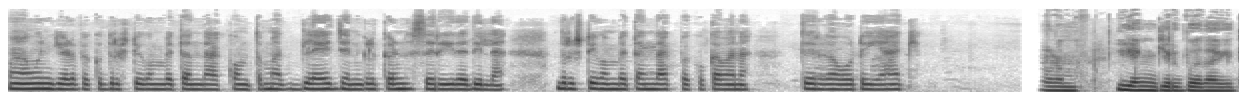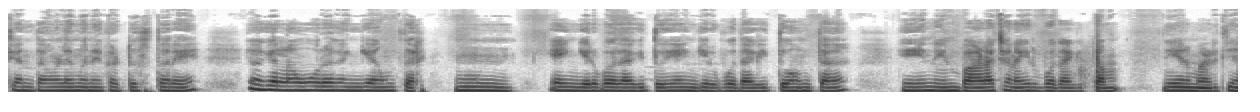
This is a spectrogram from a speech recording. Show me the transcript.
ಮಾವನ್ಗೆ ಹೇಳ್ಬೇಕು ದೃಷ್ಟಿಗೊಂಬೆ ತಂದು ಹಾಕು ಅಂತ. ಮೊದಲೇ ಜನಗಳ ಕಣ್ಣು ಸರಿ ಇರೋದಿಲ್ಲ. ದೃಷ್ಟಿಗೊಂಬೆ ತಂದು ಹಾಕ್ಬೇಕು ಕವನ. ತಿರ್ಗಾ ಓಟು ಯಾಕೆ? ನೋಡಮ್ಮ ಹೆಂಗಿರ್ಬೋದಾಗಿತ್ತು ಅಂತ ಒಳ್ಳೆ ಮನೆ ಕಟ್ಟಿಸ್ತಾರೆ. ಇವಾಗೆಲ್ಲ ಊರಾಗ ಹಂಗೆ ಅಂಬ್ತಾರೆ. ಹ್ಞೂ ಹೆಂಗಿರ್ಬೋದಾಗಿತ್ತು ಹೆಂಗಿರ್ಬೋದಾಗಿತ್ತು ಅಂತ. ಏನೇನು ಭಾಳ ಚೆನ್ನಾಗಿರ್ಬೋದಾಗಿತ್ತಮ್ಮ. ಏನು ಮಾಡ್ತೀಯ?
